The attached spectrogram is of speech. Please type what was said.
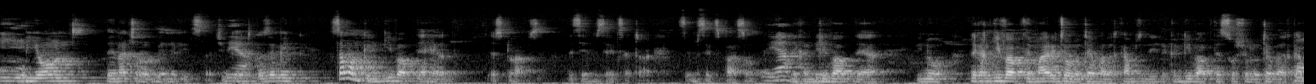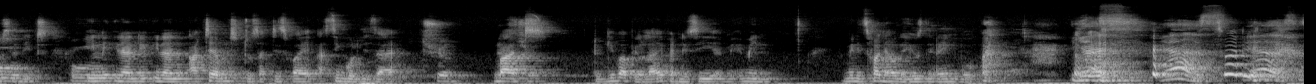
Mm. beyond the natural benefits that you Yeah. get. Because I mean, someone can give up their health just to have the same sex at same sex person. Yeah, They can yeah. give up their, you know, they can give up the marital whatever that comes with it. They can give up the social whatever that comes Mm. with it Mm. in in an, in an attempt to satisfy a single desire. True. But That's to give up your life and you see, I mean, I mean, I mean, it's funny how they use the rainbow. true. Yes. yes. funny. Yes.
